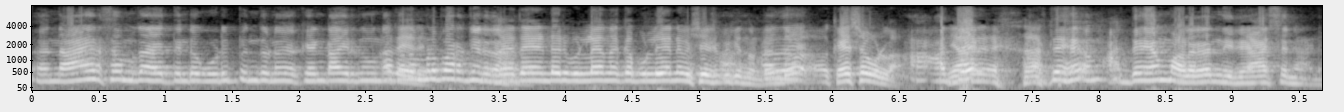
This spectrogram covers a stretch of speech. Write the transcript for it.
നായർ സമുദായത്തിന്റെ കൂടി പിന്തുണയൊക്കെ ഉണ്ടായിരുന്നു നമ്മൾ പറഞ്ഞിരുന്നത് ഒരു പിള്ള എന്നൊക്കെ പുള്ളി തന്നെ വിശേഷിപ്പിക്കുന്നുണ്ട്. കേശവുള്ള. അദ്ദേഹം അദ്ദേഹം അദ്ദേഹം വളരെ നിരാശനാണ്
